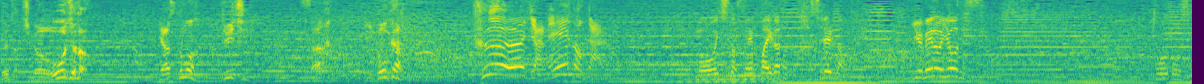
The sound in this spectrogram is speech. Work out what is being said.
俺たちが王者だ。安友十一さあ行こうか。食うじゃねえのか。もう一度先輩方と走れるなんて夢のようです。東堂さん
